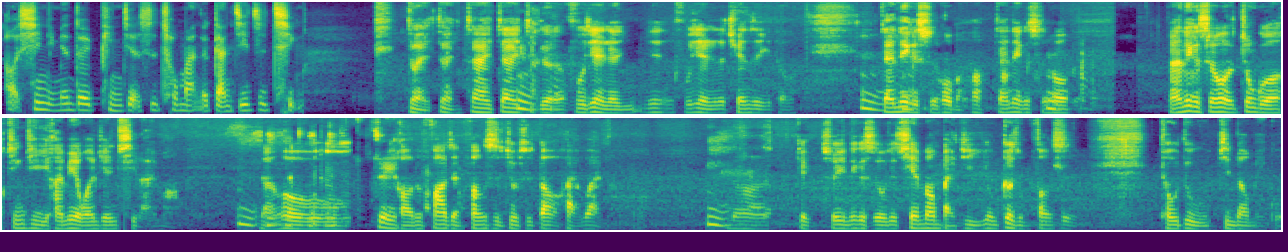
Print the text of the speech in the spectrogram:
呃心里面对萍姐是充满了感激之情。对对，在在这个福建人、嗯、福建人的圈子里头，嗯，在那个时候吧，哈、嗯，在那个时候，嗯、反正那个时候中国经济还没有完全起来嘛，嗯，然后最好的发展方式就是到海外嘛，嗯，那。对，所以那个时候就千方百计用各种方式。偷渡进到美国，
